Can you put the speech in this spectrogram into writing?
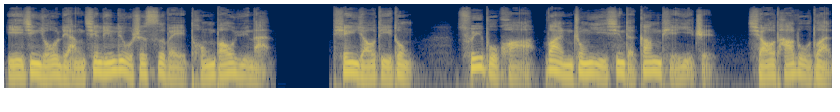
已经有两千零六十四位同胞遇难。天摇地动，摧不垮万众一心的钢铁意志；桥塌路断，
